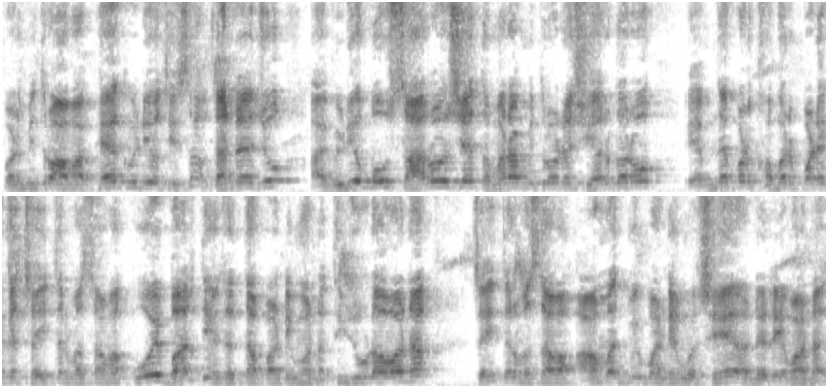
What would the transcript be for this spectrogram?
પણ મિત્રો, આવા ફેક વિડીયોથી સાવધાન રહેજો. આ વીડિયો બહુ સારો છે. તમારા મિત્રોને શેર કરો. એમને પણ ખબર પડે કે ચૈતર વસાવા કોઈ ભારતીય જનતા પાર્ટીમાં નથી જોડાવાના. ચૈતર વસાવા આમ આદમી પાર્ટીમાં છે અને રહેવાના છે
